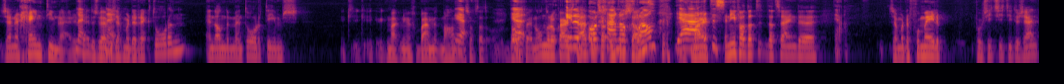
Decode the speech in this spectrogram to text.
zijn er geen teamleiders. Nee, hè? Dus we hebben nee. zeg maar de rectoren en dan de mentorenteams... Ik, ik, ik, maak nu een gebaar met mijn hand Ja. alsof dat boven en onder elkaar In staat. een organogram. Ja, maar het is... in ieder geval, dat, dat zijn de, Ja. zeg maar, de formele posities die er zijn.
